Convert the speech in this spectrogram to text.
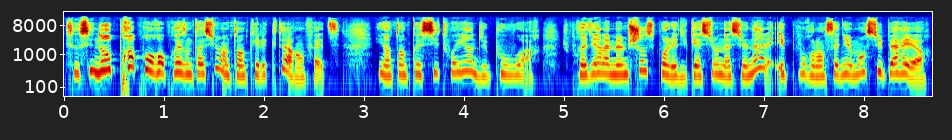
c'est aussi nos propres représentations en tant qu'électeurs en fait et en tant que citoyens du pouvoir. Je pourrais dire la même chose pour l'éducation nationale et pour l'enseignement supérieur.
